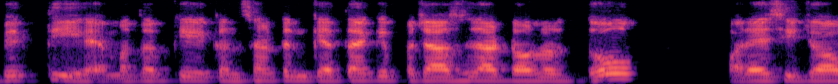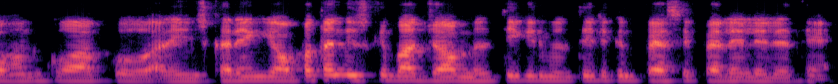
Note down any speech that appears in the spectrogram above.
बिकती है। मतलब कि कंसल्टेंट कहता है कि पचास हज़ार डॉलर दो और ऐसी जॉब हमको आपको अरेंज करेंगे और पता नहीं उसके बाद जॉब मिलती कि नहीं मिलती, लेकिन पैसे पहले ले लेते हैं।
